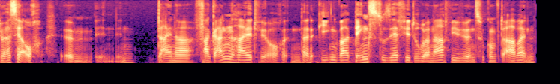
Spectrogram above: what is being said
Du hast ja auch ähm, in, in deiner Vergangenheit wie auch in deiner Gegenwart denkst du sehr viel darüber nach, wie wir in Zukunft arbeiten.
